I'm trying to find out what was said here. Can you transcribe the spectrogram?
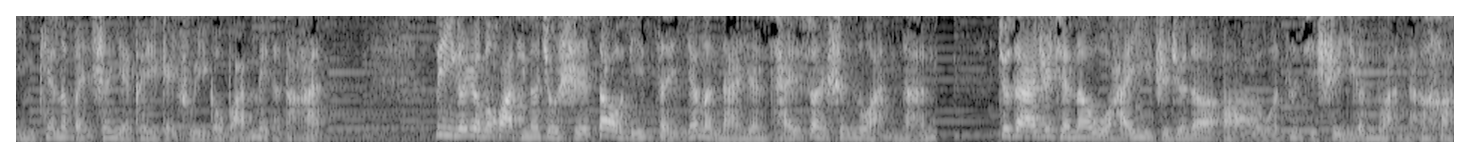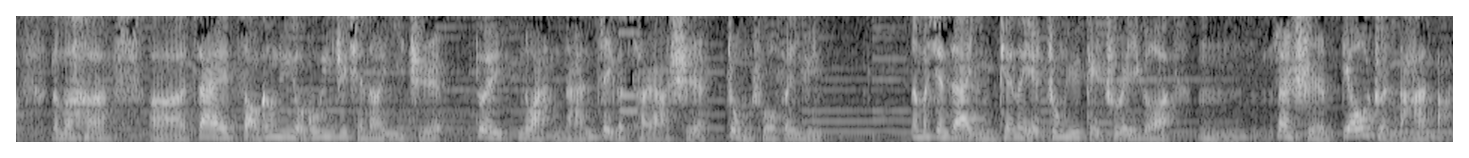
影片呢本身也可以给出一个完美的答案。另一个热门话题呢，就是到底怎样的男人才算是暖男？就在之前呢，我还一直觉得呃我自己是一个暖男哈。那么呃在早更女友公益之前呢，一直对暖男这个词儿啊是众说纷纭。那么现在影片呢也终于给出了一个嗯算是标准答案吧。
